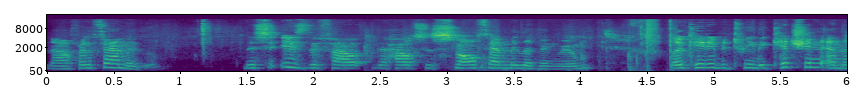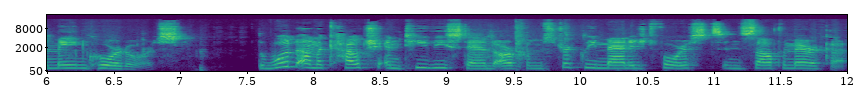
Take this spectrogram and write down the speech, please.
Now for the family room. This is the, the house's small family living room, located between the kitchen and the main corridors. The wood on the couch and TV stand are from strictly managed forests in South America.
